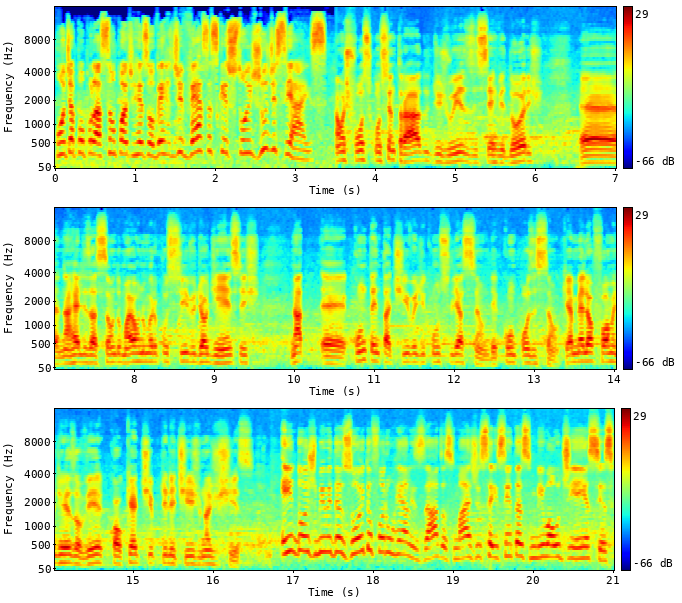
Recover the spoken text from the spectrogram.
onde a população pode resolver diversas questões judiciais. É um esforço concentrado de juízes e servidores é, na realização do maior número possível de audiências na, é, com tentativa de conciliação, de composição, que é a melhor forma de resolver qualquer tipo de litígio na justiça. Em 2018 foram realizadas mais de 600 mil audiências,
